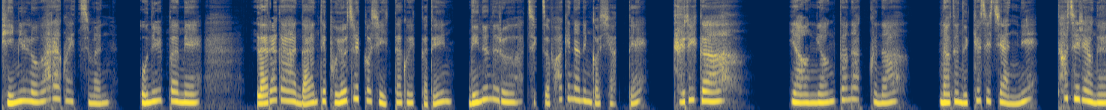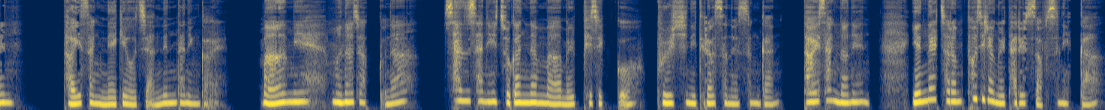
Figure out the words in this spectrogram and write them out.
비밀로 하라고 했지만 오늘 밤에 라라가 나한테 보여줄 것이 있다고 했거든. 네 눈으로 직접 확인하는 것이 어때? 그리가 영영 떠났구나. 너도 느껴지지 않니? 토지령은 더 이상 내게 오지 않는다는 걸. 마음이 무너졌구나. 산산이 조각난 마음을 비집고 불신이 들어서는 순간 더 이상 너는 옛날처럼 토지령을 다룰 수 없으니까.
